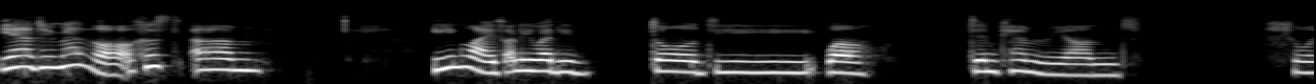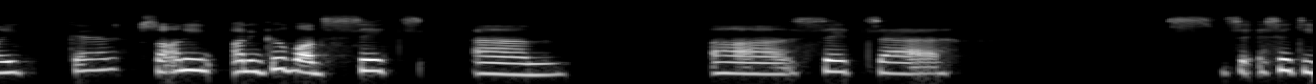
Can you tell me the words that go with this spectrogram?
Ie, yeah, dwi'n meddwl, achos um, Unwaith o'n i wedi dod i wel dim Cymru ond Lloegr. So o'n i'n o'n i'n gwybod sut um, uh, sut uh, sut i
